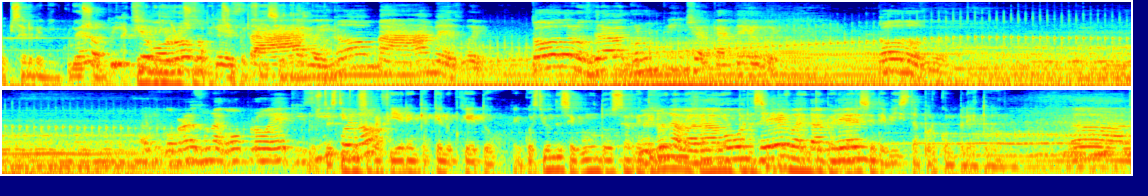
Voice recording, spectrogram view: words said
Observen incluso Pero pinche borroso que está, güey, no mames, güey. Todos los graban con un pinche alcatel, güey. Todos, güey. Hay que comprarles una GoPro X. Los testigos refieren que aquel objeto, en cuestión de segundos, se retiró de la lejanía para simplemente perderse de vista por completo. No, no.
